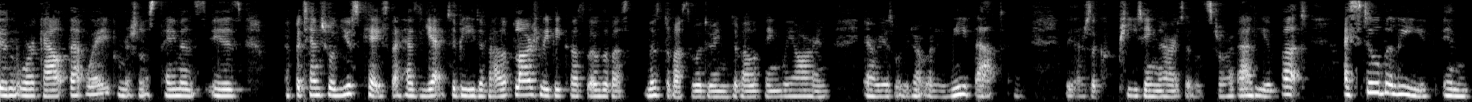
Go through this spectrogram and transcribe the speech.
didn't work out that way. Permissionless payments is a potential use case that has yet to be developed, largely because those of us, most of us who are doing developing, we are in areas where we don't really need that. And there's a competing narrative of store value. But I still believe in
